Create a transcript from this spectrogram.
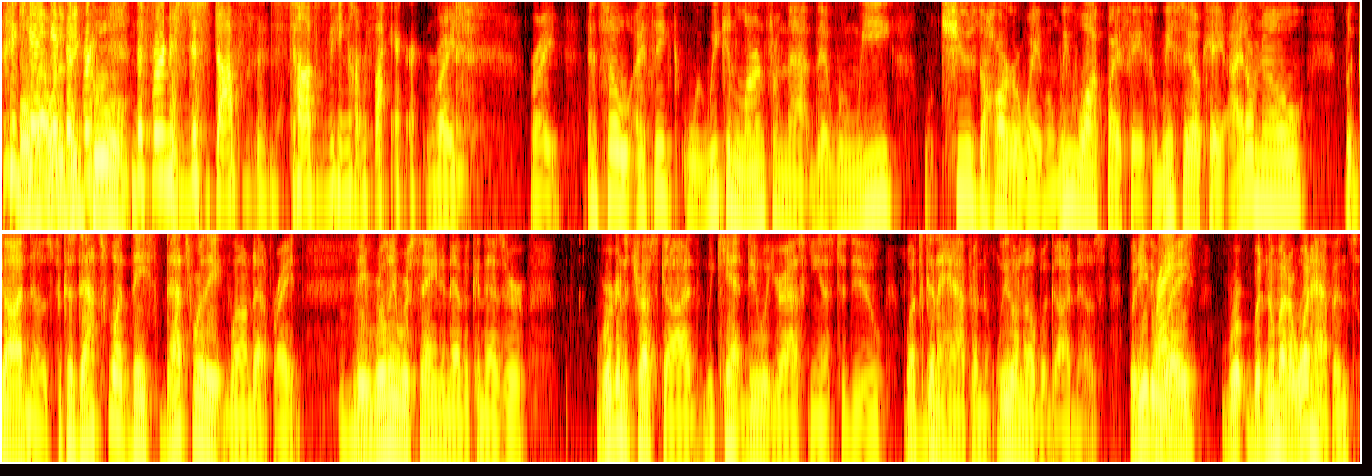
they can't that get the been cool. the furnace just stops stops being on fire. Right, right. And so I think we can learn from that that when we choose the harder way, when we walk by faith, when we say, "Okay, I don't know, but God knows," because that's what they that's where they wound up, right? Mm-hmm. They really were saying to Nebuchadnezzar, "We're going to trust God. We can't do what you're asking us to do. What's mm-hmm. going to happen? We don't know, but God knows." But either Right. way, we're, but no matter what happens,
